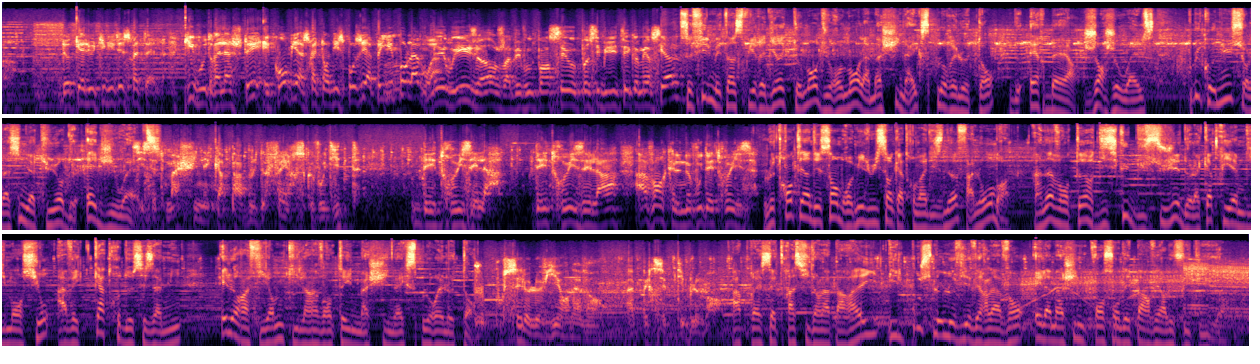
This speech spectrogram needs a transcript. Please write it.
De quelle utilité serait-elle? Qui voudrait l'acheter et combien serait-on disposé à payer pour l'avoir? Mais oui, Georges, avez-vous pensé aux possibilités commerciales? Ce film est inspiré directement du roman La machine à explorer le temps de Herbert George Wells, plus connu sur la signature de H.G. Wells. Si cette machine est capable de faire ce que vous dites, détruisez-la. Détruisez-la avant qu'elle ne vous détruise. Le 31 décembre 1899, à Londres, un inventeur discute du sujet de la quatrième dimension avec quatre de ses amis et leur affirme qu'il a inventé une machine à explorer le temps. Je poussais le levier en avant, imperceptiblement. Après s'être assis dans l'appareil, il pousse le levier vers l'avant et la machine prend son départ vers le futur.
